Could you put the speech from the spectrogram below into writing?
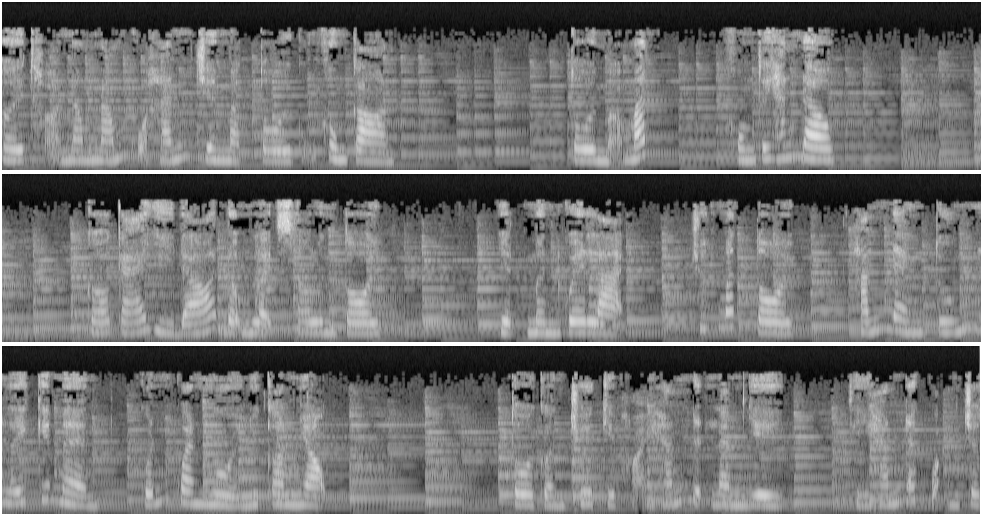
Hơi thở nóng nóng của hắn trên mặt tôi cũng không còn. Tôi mở mắt, không thấy hắn đâu. Có cái gì đó động lệch sau lưng tôi. Giật mình quay lại, trước mắt tôi, hắn đang túm lấy cái mền, quấn quanh người như con nhộng. Tôi còn chưa kịp hỏi hắn định làm gì, thì hắn đã quẳng cho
